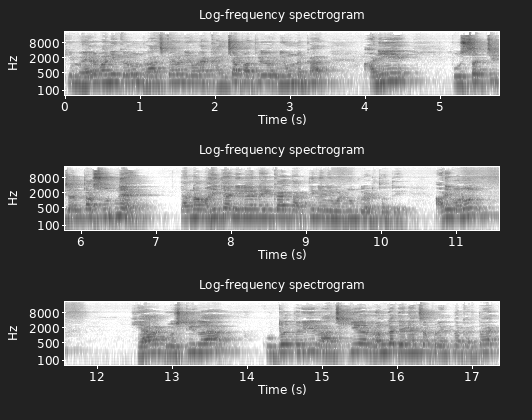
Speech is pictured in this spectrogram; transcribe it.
की मेहरबानी करून राजकारण एवढ्या खालच्या पातळीवर नेऊ नका. आणि पुसदची जनता सुज्ञ आहे. त्यांना माहिती आहे निलय नाही काय ताकदीने निवडणूक लढत होते आणि म्हणून ह्या गोष्टीला कुठंतरी राजकीय रंग देण्याचा प्रयत्न करतायत.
